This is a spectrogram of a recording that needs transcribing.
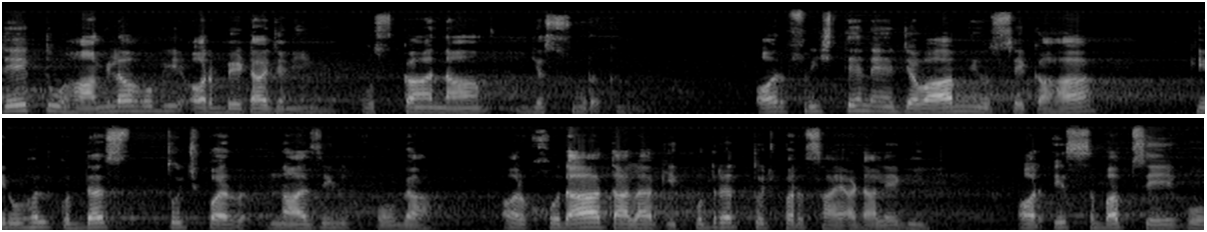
دیکھ، تو حاملہ ہوگی اور بیٹا جنیں گے۔ اس کا نام یسو رکھنا۔ اور فرشتے نے جواب میں اس سے کہا کہ روح القدس تجھ پر نازل ہوگا اور خدا تعالیٰ کی قدرت تجھ پر سایہ ڈالے گی۔ اور اس سبب سے وہ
